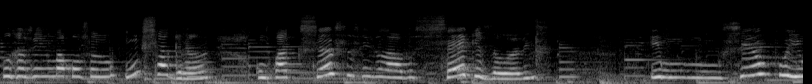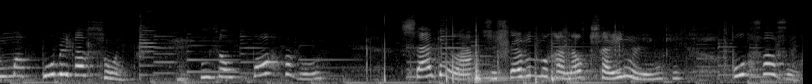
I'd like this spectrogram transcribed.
Porque eu tenho uma conta no Instagram com 469 seguidores e 101 publicações. Então, por favor, segue lá, se inscreve no canal que sair no link, por favor.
